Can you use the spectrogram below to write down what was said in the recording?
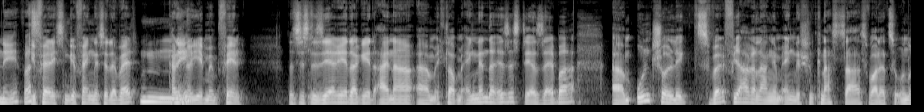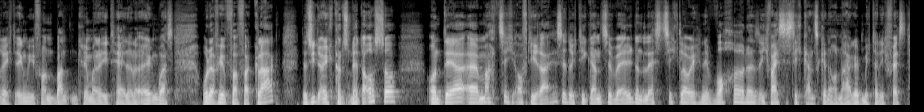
Nee, was? gefährlichsten Gefängnisse der Welt. Kann ich nur jedem empfehlen. Das ist eine Serie, da geht einer, ähm, ich glaube ein Engländer ist es, der selber ähm, unschuldig zwölf Jahre lang im englischen Knast saß, weil er zu Unrecht irgendwie von Bandenkriminalität oder irgendwas, wurde auf jeden Fall verklagt. Der sieht eigentlich ganz nett aus so. Und der äh, macht sich auf die Reise durch die ganze Welt und lässt sich, glaube ich, eine Woche oder so, ich weiß es nicht ganz genau, nagelt mich da nicht fest,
